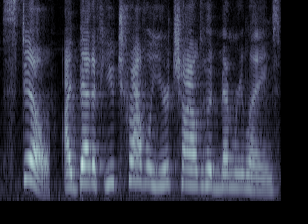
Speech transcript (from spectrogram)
Still, I bet if you travel your childhood memory lanes,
